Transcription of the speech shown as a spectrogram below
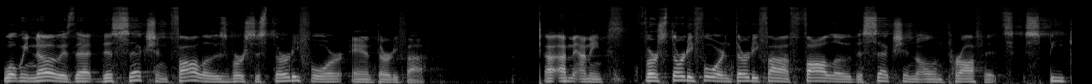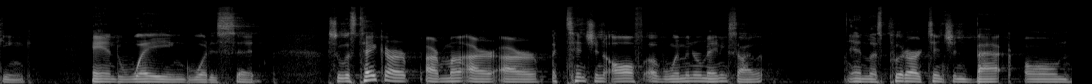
What we know is that this section follows verses 34 and 35. I mean, I mean, verse 34 and 35 follow the section on prophets speaking and weighing what is said. So let's take our, our, our, our attention off of women remaining silent and let's put our attention back on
